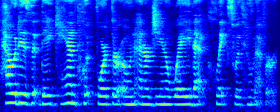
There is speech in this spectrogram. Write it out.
how it is that they can put forth their own energy in a way that clicks with whomever.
